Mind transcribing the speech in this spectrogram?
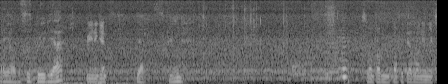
Okay, yeah, this is brood yeah. Green again. Yeah, it's green. So one problem we can't put the other one in yet.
